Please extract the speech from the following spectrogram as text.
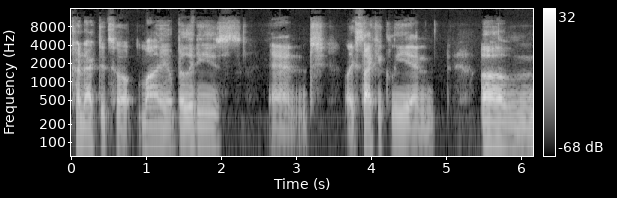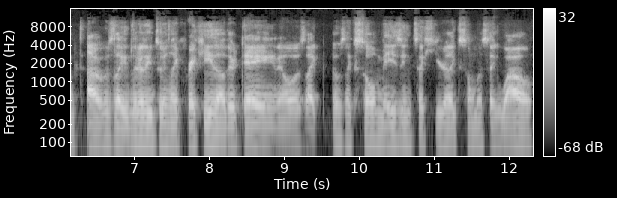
connected to my abilities and like psychically and um i was like literally doing like reiki the other day and it was like it was like so amazing to hear like someone say wow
